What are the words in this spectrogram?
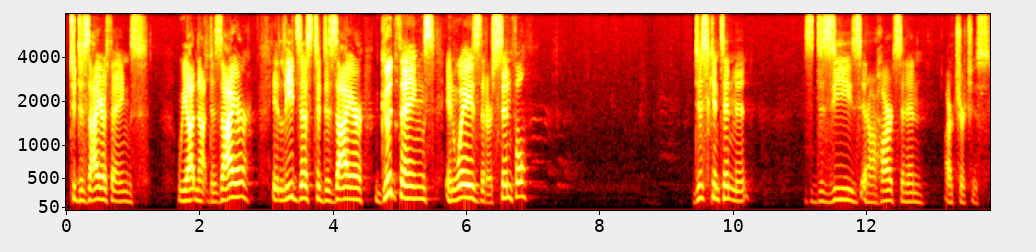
to desire things we ought not desire. It leads us to desire good things in ways that are sinful. Discontentment is disease in our hearts and in our churches.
